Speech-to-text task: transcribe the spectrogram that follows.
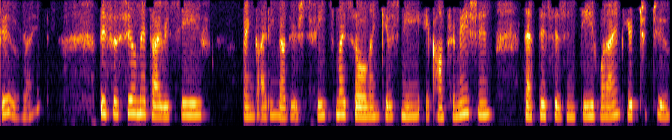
too, right? The fulfillment I receive when guiding others feeds my soul and gives me a confirmation that this is indeed what I am here to do.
